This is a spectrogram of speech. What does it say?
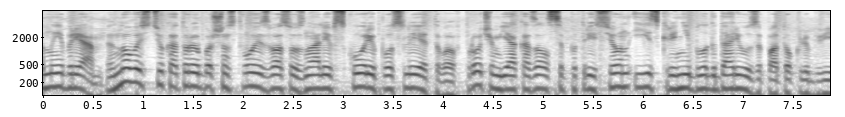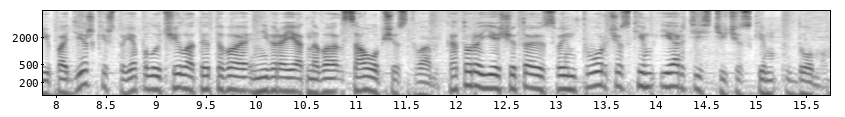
ноября. Новостью, которую большинство из вас узнали вскоре после этого. Впрочем, я оказался потрясен и искренне благодарю за поток любви и поддержки, что я получил от этого невероятного сообщества, которое я считаю своим творческим и артистическим домом.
